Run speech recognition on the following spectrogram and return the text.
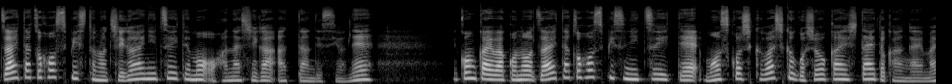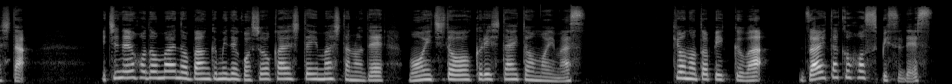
在宅ホスピスとの違いについてもお話があったんですよね。今回はこの在宅ホスピスについてもう少し詳しくご紹介したいと考えました。1年ほど前の番組でご紹介していましたので、もう一度お送りしたいと思います。今日のトピックは在宅ホスピスです。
